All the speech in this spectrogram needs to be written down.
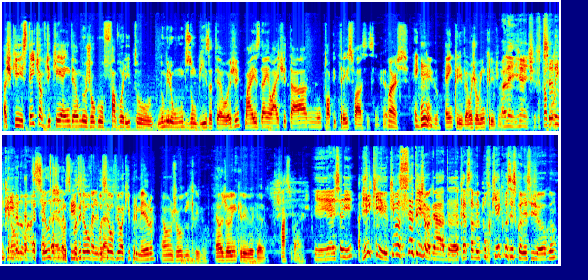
Acho que State of Decay ainda é o meu jogo favorito, número um de zumbis até hoje. Mas Dying Light tá no top 3 fácil, assim, cara. Márcio, é incrível. Hum, é incrível, é um jogo incrível. Olha aí, gente, selo incrível do Márcio. Selo de É, você, incrível você, de você ouviu aqui primeiro, é um jogo incrível. É um jogo incrível, cara. Márcio Barros. E é isso aí. Rick, o que você tem jogado? Eu quero saber por que, que você escolheu esse jogo,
